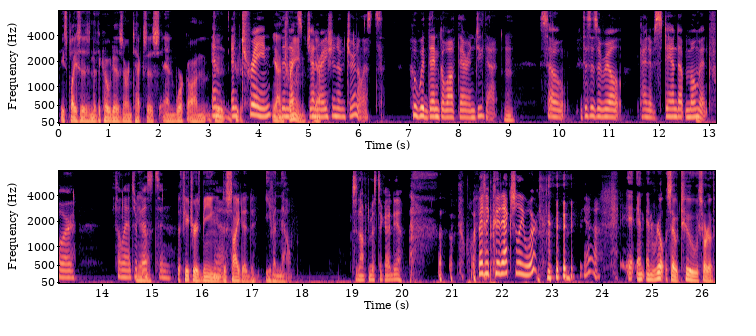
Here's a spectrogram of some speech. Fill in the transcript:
these places in the Dakotas or in Texas and work on and, to, and to, train yeah, the train, next yeah. generation of journalists who would then go out there and do that. Hmm. So this is a real kind of stand-up moment for philanthropists and the future is being Yeah. decided even now. It's an optimistic idea. but it could actually work. yeah. and and real so two sort of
